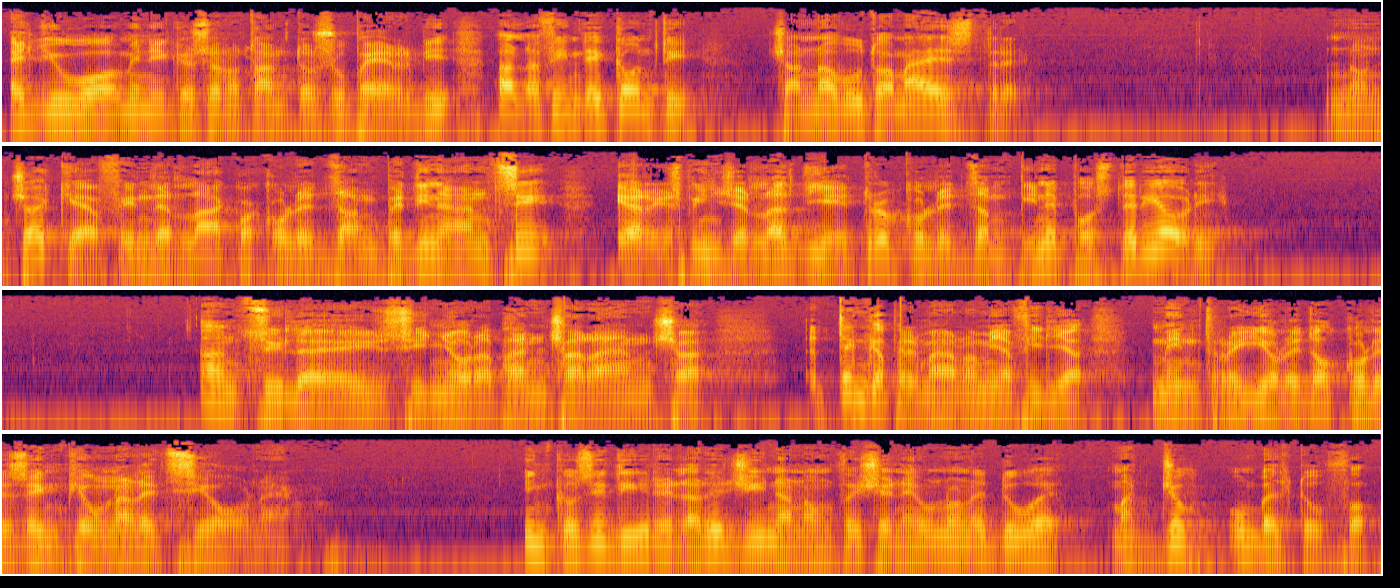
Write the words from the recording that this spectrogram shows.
e gli uomini che sono tanto superbi, alla fin dei conti, ci hanno avuto a maestre. Non c'è che a fender l'acqua con le zampe dinanzi e a respingerla dietro con le zampine posteriori. Anzi lei, signora Panciarancia, tenga per mano mia figlia mentre io le do con l'esempio una lezione. In così dire la regina non fece né uno né due, ma giù un bel tuffo.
